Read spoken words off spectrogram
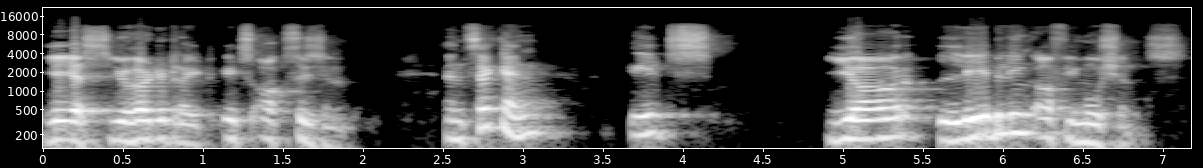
Yes, you heard it right. It's oxygen. And second, it's your labeling of emotions.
